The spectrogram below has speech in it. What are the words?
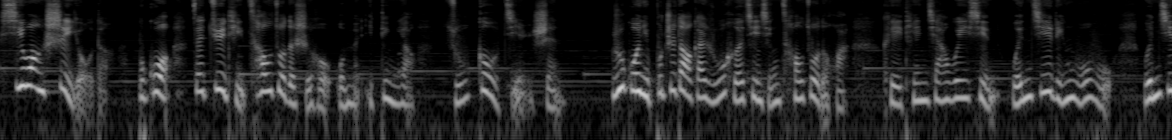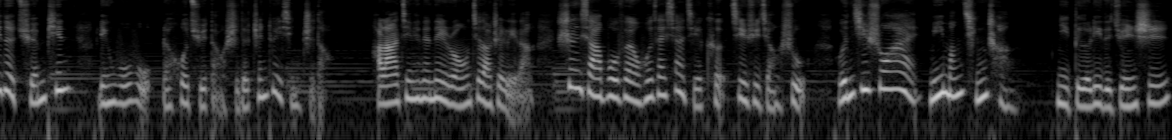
希望是有的，不过在具体操作的时候，我们一定要足够谨慎。如果你不知道该如何进行操作的话，可以添加微信文姬零五五，文姬的全拼零五五，来获取导师的针对性指导。好啦，今天的内容就到这里了，剩下部分我会在下节课继续讲述。闻鸡说爱，迷茫情场，你得力的军师。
